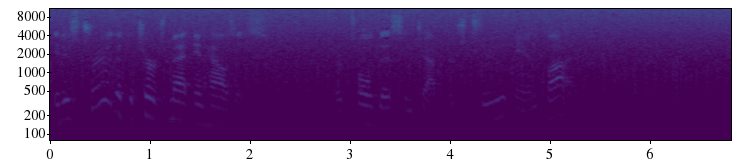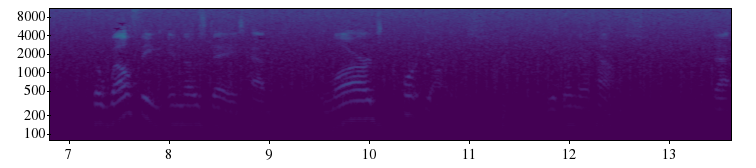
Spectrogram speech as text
It is true that the church met in houses. We're told this in chapters 2 and 5. The wealthy in those days had large courtyards within their house that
